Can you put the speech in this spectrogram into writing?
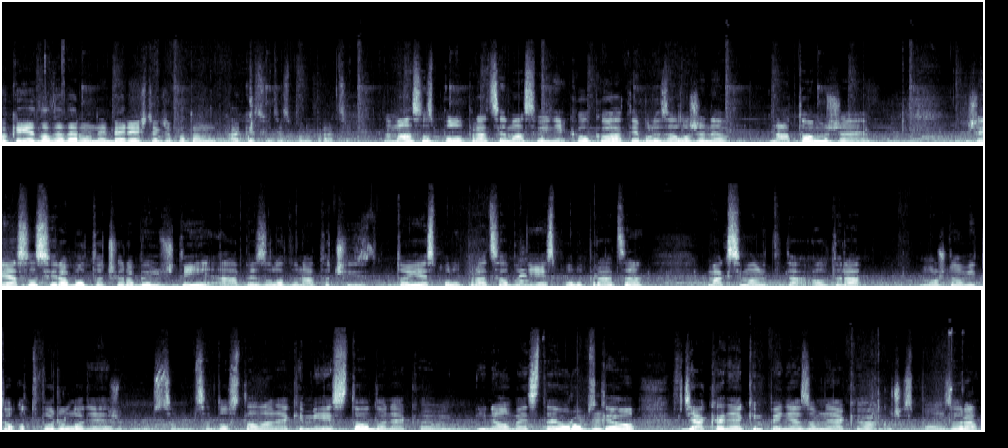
OK, jedlo zadarmo neberieš, takže potom aké sú tie spolupráce? no, mal som spolupráce, mal som ich niekoľko a tie boli založené na tom, že že ja som si robil to, čo robím vždy a bez ohľadu na to, či to je spolupráca alebo nie je spolupráca. Maximálne teda, teda možno mi to otvorilo, nie, že som sa dostal na nejaké miesto, do nejakého iného mesta európskeho, mm-hmm. vďaka nejakým peniazom nejakého akože sponzora.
